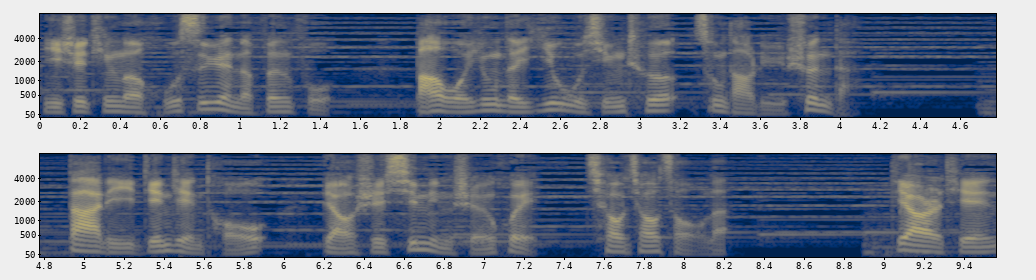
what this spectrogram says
你是听了胡思院的吩咐，把我用的衣物行车送到旅顺的。大李点点头，表示心领神会，悄悄走了。第二天，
